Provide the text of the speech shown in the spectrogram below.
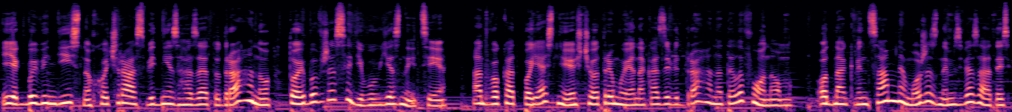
і якби він дійсно хоч раз відніс газету Драгану, той би вже сидів у в'язниці. Адвокат пояснює, що отримує накази від Драгана телефоном. Однак він сам не може з ним зв'язатись,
